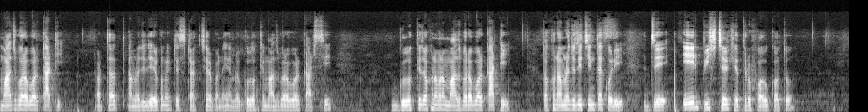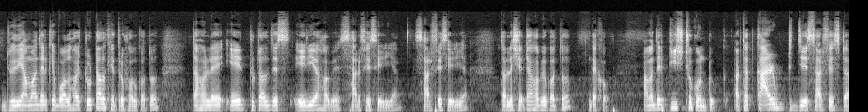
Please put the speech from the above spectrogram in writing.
মাঝ বরাবর কাটি, অর্থাৎ আমরা যদি এরকম একটা স্ট্রাকচার বানাই, আমরা গোলককে মাঝ বরাবর কাটছি, গোলককে যখন আমরা মাঝ বরাবর কাটি, তখন আমরা যদি চিন্তা করি যে এর পৃষ্ঠের ক্ষেত্রফল কত, যদি আমাদেরকে বলা হয় টোটাল ক্ষেত্রফল কত তাহলে এর টোটাল যে এরিয়া হবে সারফেস এরিয়া সারফেস এরিয়া তাহলে সেটা হবে কত? দেখো, আমাদের পৃষ্ঠ কোনটুক অর্থাৎ কার্ভড যে সারফেসটা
